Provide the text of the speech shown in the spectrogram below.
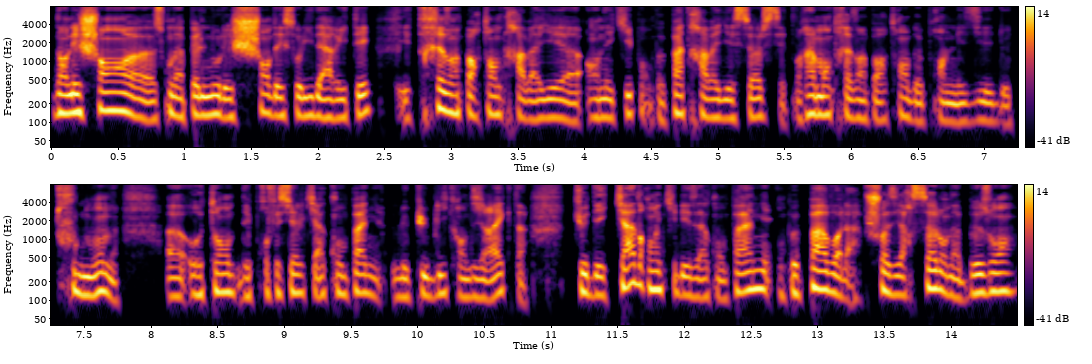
Dans les champs, euh, ce qu'on appelle nous les champs des solidarités, il est très important de travailler en équipe. On peut pas travailler seul. C'est vraiment très important de prendre les idées de tout le monde, autant des professionnels qui accompagnent le public en direct que des cadres hein, qui les accompagnent. On peut pas voilà choisir seul. On a besoin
